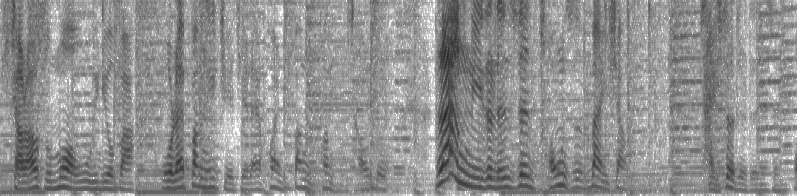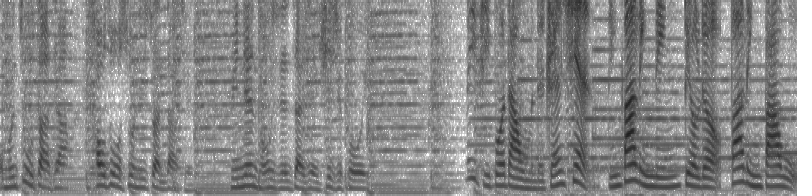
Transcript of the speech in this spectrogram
小老鼠莫五六八，我来帮你解决，来换帮你换股操作，让你的人生从此迈向彩色的人生。我们祝大家操作顺利，赚大钱。明天同一时间再见，谢谢各位。立即拨打我们的专线零八零零六六八零八五。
